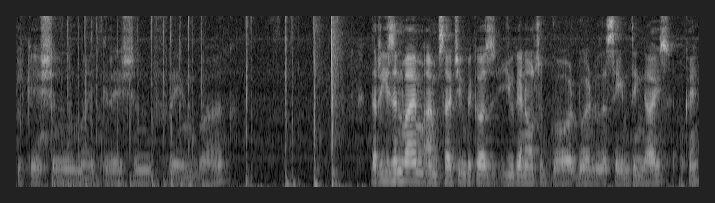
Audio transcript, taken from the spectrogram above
application migration framework. The reason why I'm, I'm searching because you can also go do and do the same thing guys okay?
